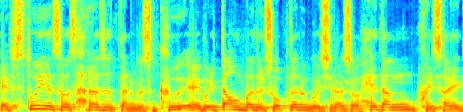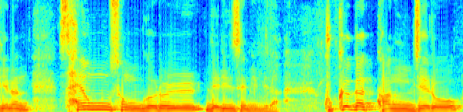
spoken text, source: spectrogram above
앱스토어에서 사라졌다는 것은 그 앱을 다운받을 수 없다는 것이라서 해당 회사에게는 사용 선고를 내린 셈입니다. 국가가 강제로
